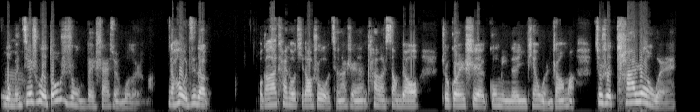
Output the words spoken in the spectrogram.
我们接触的都是这种被筛选过的人嘛？然后我记得我刚才开头提到说，我前段时间看了向标就关于世界公民的一篇文章嘛，就是他认为，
